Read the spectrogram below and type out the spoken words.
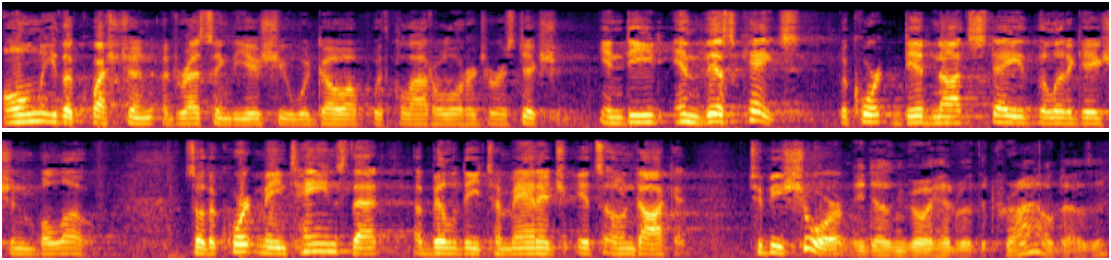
Only the question addressing the issue would go up with collateral order jurisdiction. Indeed, in this case, the court did not stay the litigation below. So the court maintains that ability to manage its own docket. To be sure, he doesn't go ahead with the trial, does it?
